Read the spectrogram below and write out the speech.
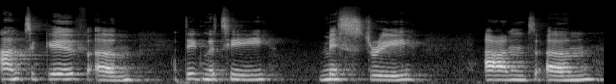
and to give um, dignity, mystery, and um,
